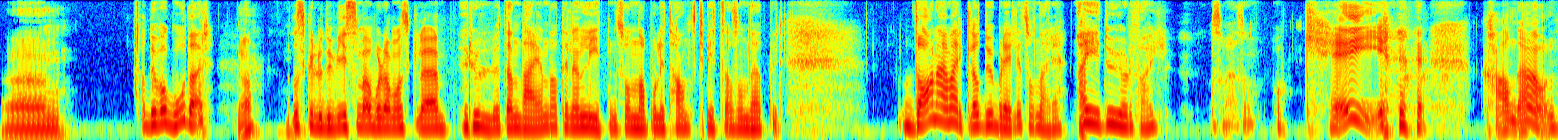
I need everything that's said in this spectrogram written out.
Um, du var god der. Ja. Så skulle du vise meg hvordan man skulle rulle ut den deigen til en liten sånn napolitansk pizza, som det heter. Da la jeg merke til at du ble litt sånn derre Nei, du gjør det feil. Og så var jeg sånn ok, calm down.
